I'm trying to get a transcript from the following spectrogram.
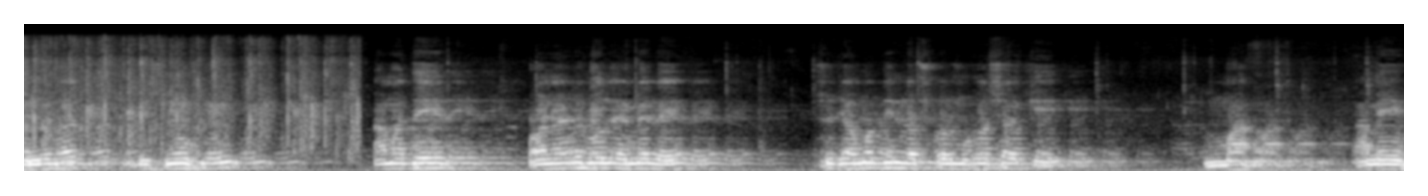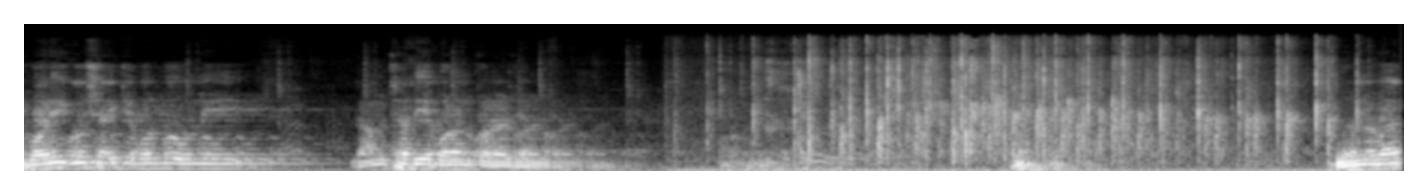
ধন্যবাদ, বিষ্ণু আমাদের অনারেবল এমএলএ সুজামুদ্দিন লস্কর মহাশয়কে আমি হরি গোসাইকে বলব উনি গামছা দিয়ে বরণ করার জন্য ধন্যবাদ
